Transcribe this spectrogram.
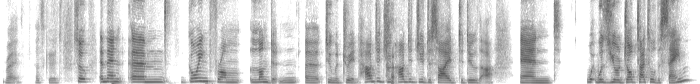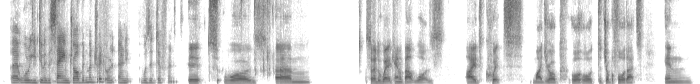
Right. That's good. So, and then um, going from London uh, to Madrid, how did you how did you decide to do that? And w- was your job title the same? Uh, were you doing the same job in Madrid, or and was it different? It was. Um, so the way it came about was I'd quit my job or, or the job before that in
